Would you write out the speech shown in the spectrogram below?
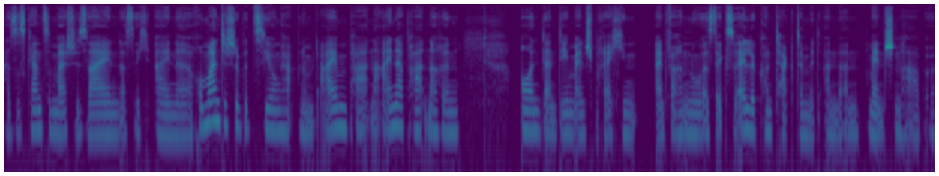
Also es kann zum Beispiel sein, dass ich eine romantische Beziehung habe, nur mit einem Partner, einer Partnerin und dann dementsprechend einfach nur sexuelle Kontakte mit anderen Menschen habe.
